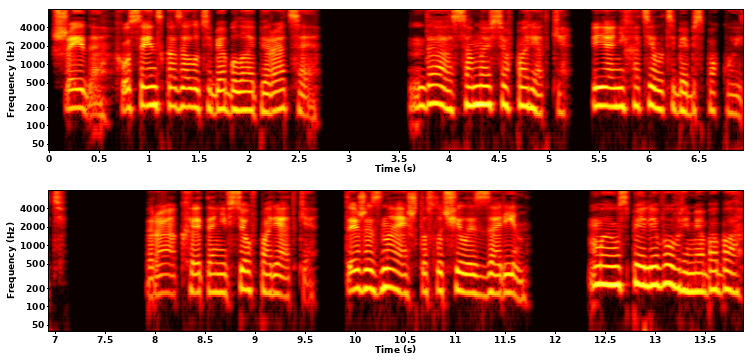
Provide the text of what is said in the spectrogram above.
«Шейда, Хусейн сказал, у тебя была операция». «Да, со мной всё в порядке. Я не хотела тебя беспокоить». «Рак, это не всё в порядке. Ты же знаешь, что случилось с Зарин». «Мы успели вовремя, баба.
